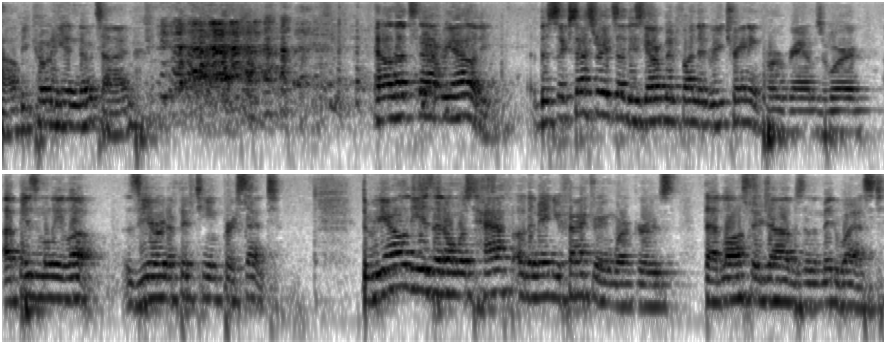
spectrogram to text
I'll be coding in no time. now, that's not reality. The success rates of these government funded retraining programs were abysmally low 0 to 15%. The reality is that almost half of the manufacturing workers that lost their jobs in the Midwest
